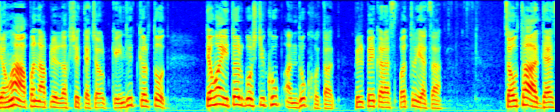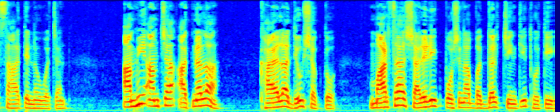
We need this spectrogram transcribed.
जेव्हा आपण आपले लक्ष त्याच्यावर केंद्रित करतो तेव्हा इतर गोष्टी खूप अंधुक होतात. फिल्पेकरास पत्र याचा चौथा अध्याय सहा ते नऊ वचन. आम्ही आमच्या आत्म्याला खायला देऊ शकतो. मार्था शारीरिक पोषणाबद्दल चिंतित होती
